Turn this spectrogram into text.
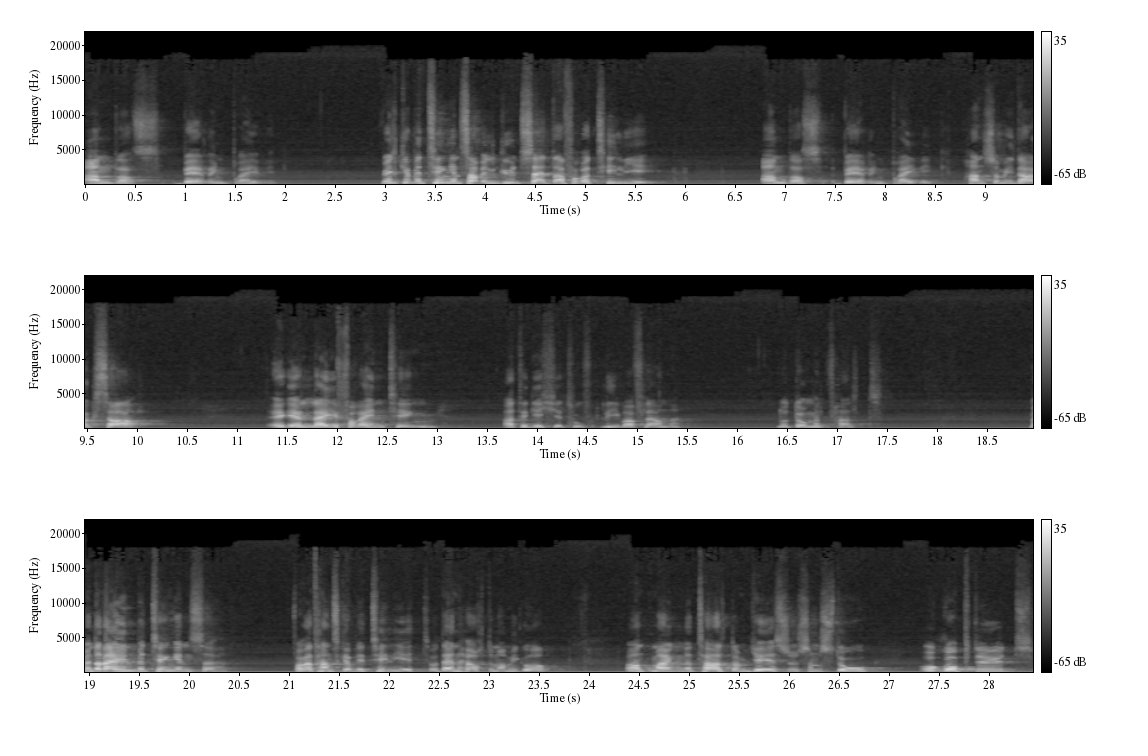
Anders Behring Breivik? Hvilke betingelser vil Gud sette for å tilgi Anders Behring Breivik? Han som i dag sa jeg er lei for én ting, at jeg ikke tok livet av flere når dommen falt. Men det er én betingelse for at han skal bli tilgitt, og den hørte vi om i går. Arnt Magne talte om Jesus som sto og ropte ut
